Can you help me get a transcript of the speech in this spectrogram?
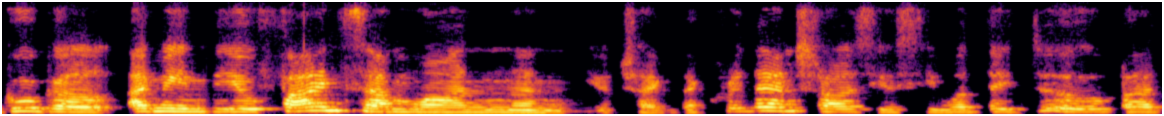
Google, I mean, you find someone and you check the credentials, you see what they do, but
